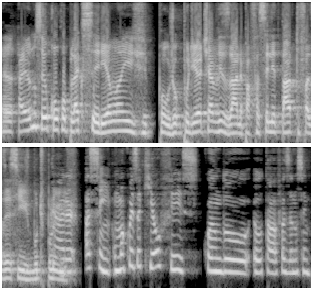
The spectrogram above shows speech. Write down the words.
É, aí eu não sei o quão complexo seria, mas pô, o jogo podia te avisar, né? Pra facilitar tu fazer esses múltiplos. Cara, assim, uma coisa que eu fiz quando eu tava fazendo 100%.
